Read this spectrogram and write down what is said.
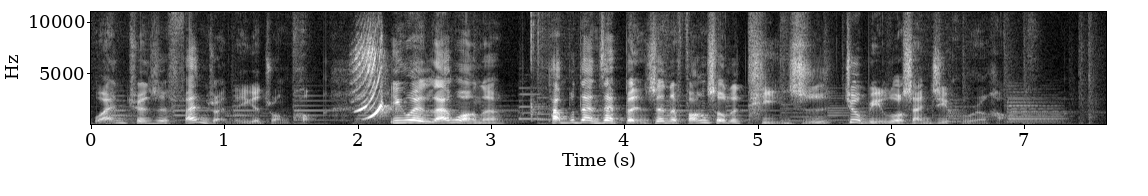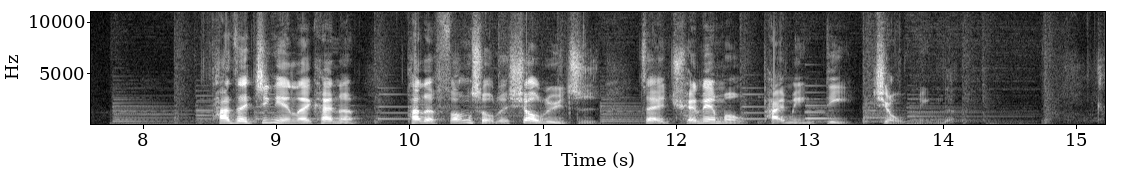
完全是翻转的一个状况。因为篮网呢，它不但在本身的防守的体质就比洛杉矶湖人好，它在今年来看呢，它的防守的效率值在全联盟排名第九名的，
